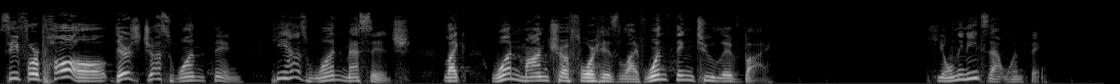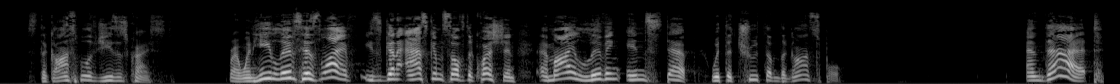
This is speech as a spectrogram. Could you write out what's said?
See, for Paul, there's just one thing. He has one message, like one mantra for his life, one thing to live by. He only needs that one thing. It's the gospel of Jesus Christ. Right? When he lives his life, he's going to ask himself the question, am I living in step with the truth of the gospel? And that,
